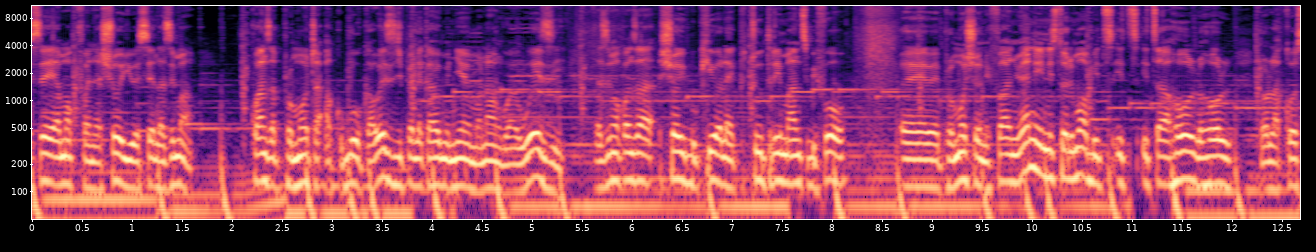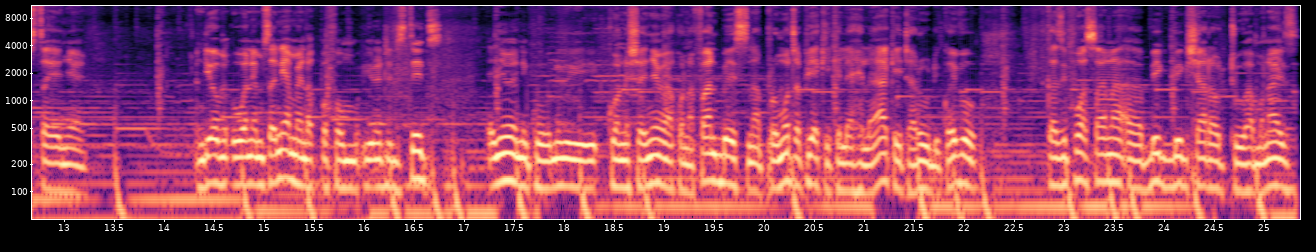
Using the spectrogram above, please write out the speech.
usa ama kufanya show usa lazima kwanza promota akubuka awezi jipeleka wewe mwenyewe mwanangu auwezi lazima kwanza show ibukiwe like 2 3 months before eh, promotion ifanywe. Yani ni story mob it's, it's, it's a whole whole roller coaster yenye. Ndio uone msanii ameenda kuperform united states. Yenyewe ni kuonyesha yenyewe ako na fanbase na promoter pia akikelea hela yake itarudi. Kwa hivyo kazi poa sana uh, big big shout out to harmonize.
